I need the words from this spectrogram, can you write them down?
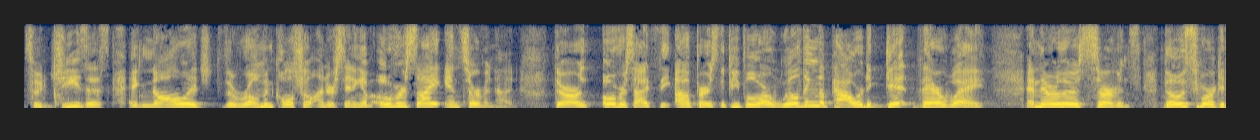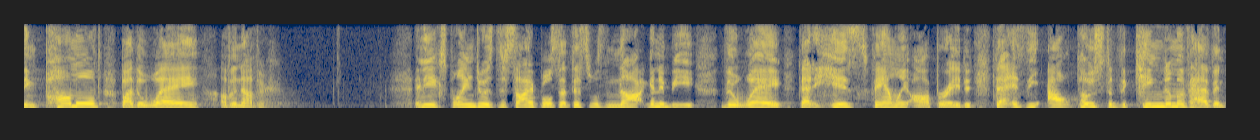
So Jesus acknowledged the Roman cultural understanding of oversight and servanthood. There are oversights, the uppers, the people who are wielding the power to get their way. And there are those servants, those who are getting pummeled by the way of another. And he explained to his disciples that this was not going to be the way that his family operated. That is the outpost of the kingdom of heaven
